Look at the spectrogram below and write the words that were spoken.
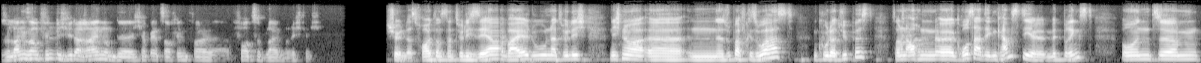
so langsam finde ich wieder rein und äh, ich habe jetzt auf jeden Fall äh, vorzubleiben, richtig. Schön, das freut uns natürlich sehr, weil du natürlich nicht nur äh, eine super Frisur hast, ein cooler Typ bist, sondern auch einen äh, großartigen Kampfstil mitbringst. Und ähm,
